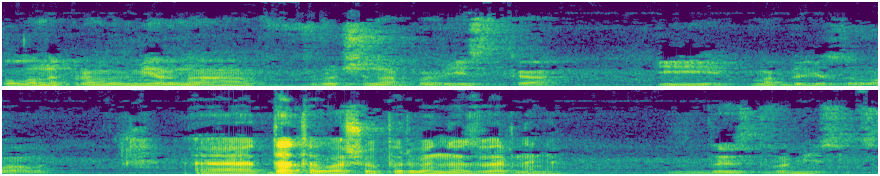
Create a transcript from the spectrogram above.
Була неправомірна вручена повістка і мобілізували. Е, Дата вашого первинного звернення. Десь два місяці.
